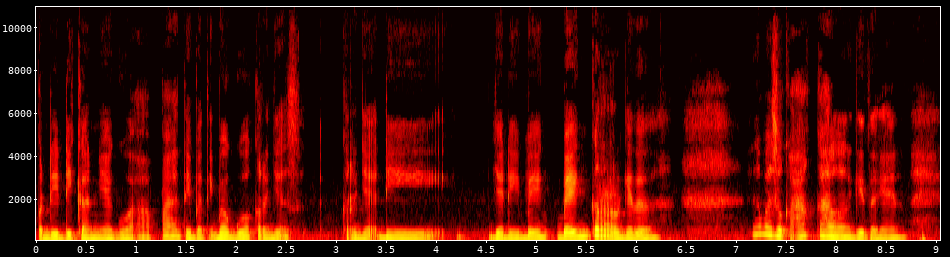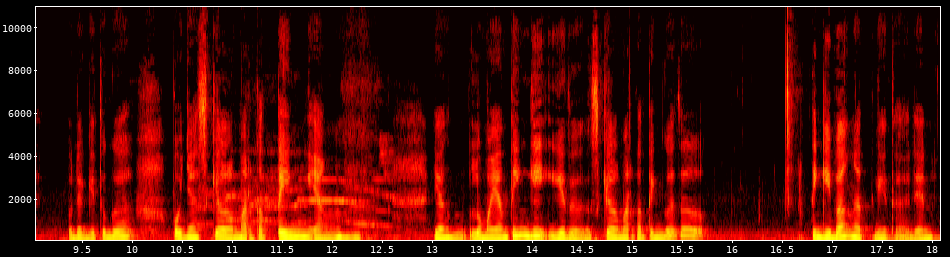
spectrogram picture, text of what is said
Pendidikannya gue apa tiba-tiba gue kerja kerja di jadi bank banker gitu. Nggak masuk akal gitu kan. Udah gitu gue punya skill marketing yang yang lumayan tinggi gitu. Skill marketing gue tuh tinggi banget gitu. Dan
